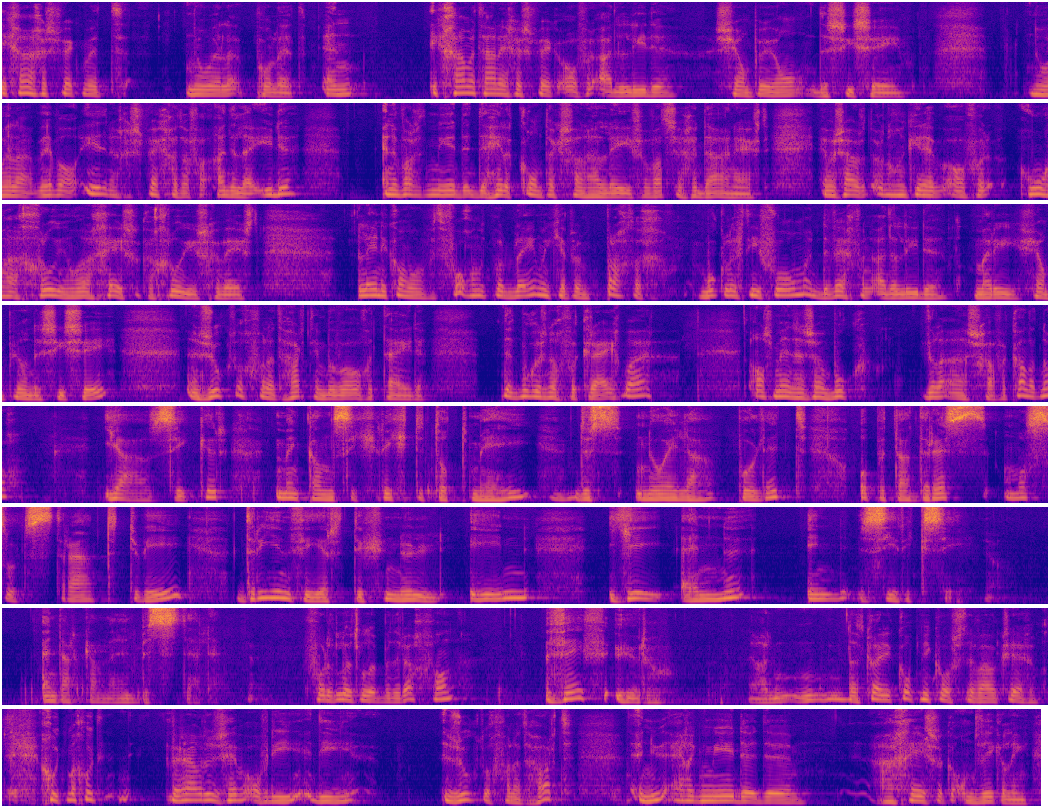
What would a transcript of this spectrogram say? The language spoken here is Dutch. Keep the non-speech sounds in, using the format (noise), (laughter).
Ik ga in gesprek met Noëlle Paulette. En ik ga met haar in gesprek over Adelaide Champignon de Cissé. Noëlla, we hebben al eerder een gesprek gehad over Adelaide. En dan was het meer de, hele context van haar leven, wat ze gedaan heeft. En we zouden het ook nog een keer hebben over hoe haar groei, hoe haar geestelijke groei is geweest. Alleen ik kom op het volgende probleem, want je hebt een prachtig boek ligt hier voor me. De weg van Adelaide Marie Champion de Cissé. Een zoektocht van het hart in bewogen tijden. Dat boek is nog verkrijgbaar. Als mensen zo'n boek willen aanschaffen, kan het nog? Ja, zeker. Men kan zich richten tot mij, dus Noëlla Paulette, op het adres Mosselstraat 2, 4301 JN in Zierikzee. Ja. En daar kan men het bestellen. Ja. Voor het luttele bedrag van? Vijf euro. Nou, dat kan je kop niet kosten, wou ik zeggen. Goed, maar goed, we zouden dus hebben over die, die zoektocht van het hart. En nu eigenlijk meer de, de, haar geestelijke ontwikkeling.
